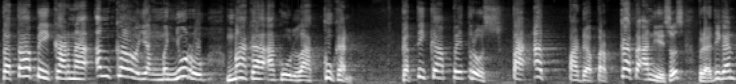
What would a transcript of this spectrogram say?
Tetapi karena engkau yang menyuruh, maka aku lakukan. Ketika Petrus taat pada perkataan Yesus, berarti kan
